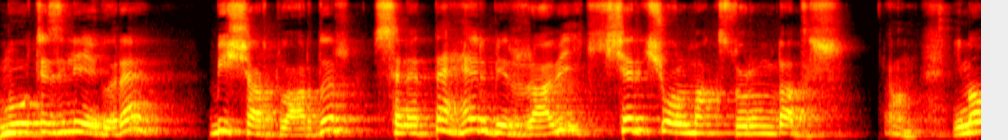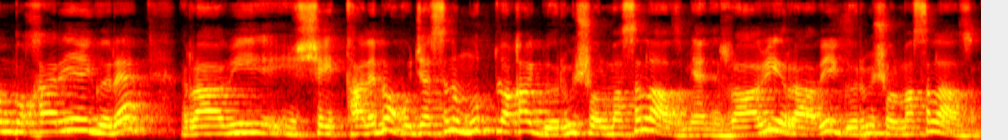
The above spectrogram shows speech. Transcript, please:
Mutezile'ye göre bir şart vardır. Senette her bir ravi ikişer kişi olmak zorundadır. Tamam. İmam Bukhari'ye göre ravi şey talebe hocasını mutlaka görmüş olması lazım. Yani ravi ravi görmüş olması lazım.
